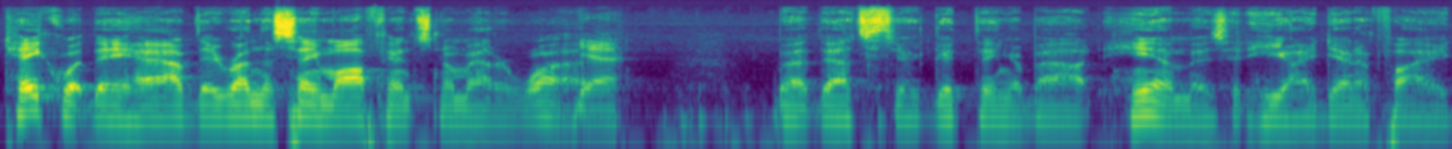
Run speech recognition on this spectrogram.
take what they have. They run the same offense no matter what. yeah, But that's the good thing about him is that he identified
